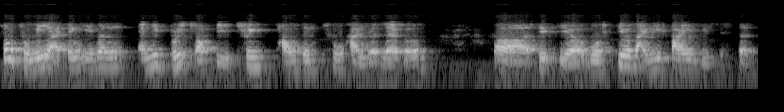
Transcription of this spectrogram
So to me, I think even any breach of the 3,200 level uh, this year will still likely find resistance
